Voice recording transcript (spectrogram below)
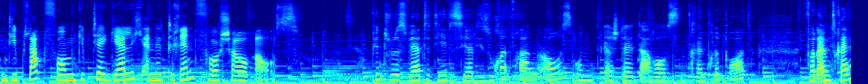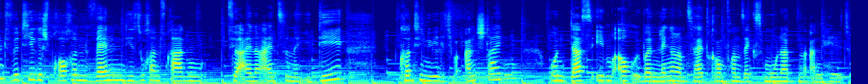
Die Plattform gibt ja jährlich eine Trendvorschau raus. Pinterest wertet jedes Jahr die Suchanfragen aus und erstellt daraus einen Trendreport. Von einem Trend wird hier gesprochen, wenn die Suchanfragen für eine einzelne Idee kontinuierlich ansteigen und das eben auch über einen längeren Zeitraum von sechs Monaten anhält.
